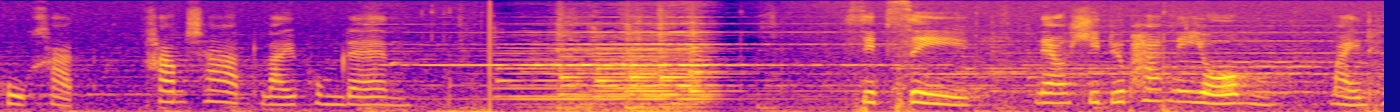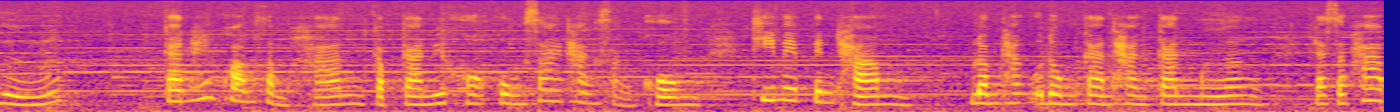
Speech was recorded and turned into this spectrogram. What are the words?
ผูกขาดข้ามชาติไร้พรมแดน 14. แนวคิดวิพากษ์นิยม หมายถึง การให้ความสำคัญกับการวิเคราะห์โครงสร้างทางสังคมที่ไม่เป็นธรรม รวมทั้งอุดมการทางการเมือง และสภาพ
